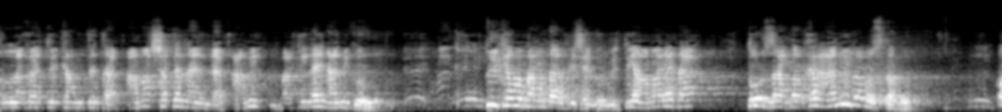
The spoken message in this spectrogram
আল্লাহ কয়, তুই কানতে থাক, আমার সাথে লাইন রাখ, আমি বাকি লাইন আমি করব। তুই কেন বান্দার পিছিয়ে করবি তুই আমারে ডাক, তোর যা দরকার আমি ব্যবস্থা করব। ও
